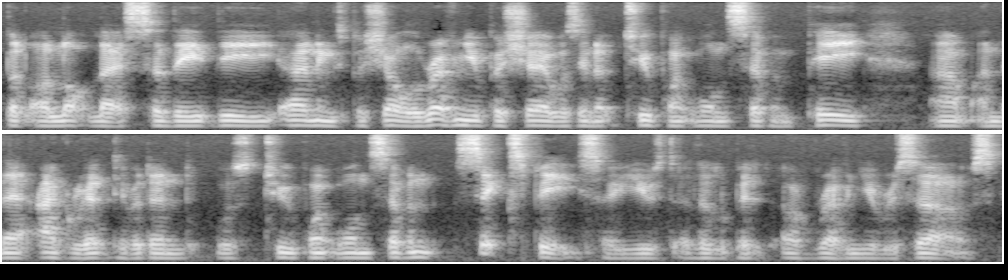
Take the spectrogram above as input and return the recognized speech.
but a lot less. So the, the earnings per share, the revenue per share, was in at 2.17p, um, and their aggregate dividend was 2.176p. So used a little bit of revenue reserves.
